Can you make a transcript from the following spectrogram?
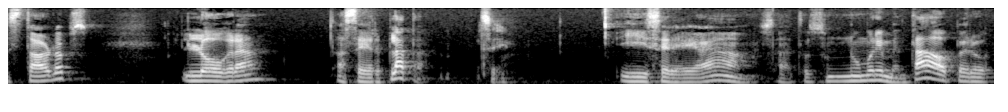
startups logra hacer plata. Sí. Y sería, o sea, esto es un número inventado, pero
